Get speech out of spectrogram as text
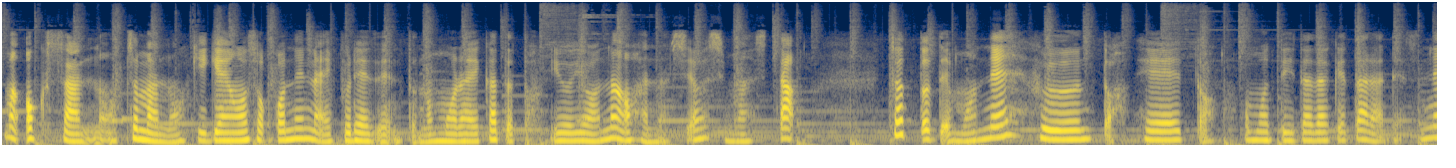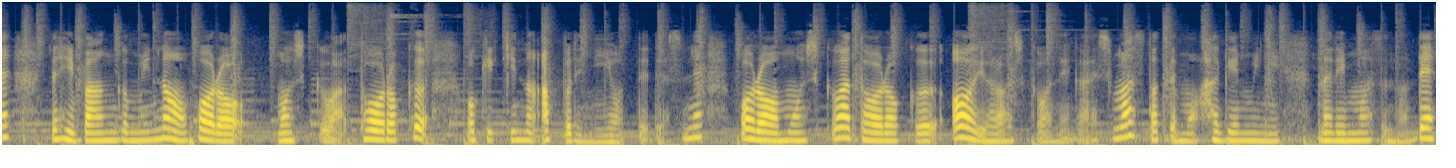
まあ、奥さんの妻の機嫌を損ねないプレゼントのもらい方というようなお話をしました。ちょっとでもね、ふーんと、へーと思っていただけたらですね、ぜひ番組のフォロー、もしくは登録、お聞きのアプリによってですね、フォローもしくは登録をよろしくお願いします。とても励みになりますので、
